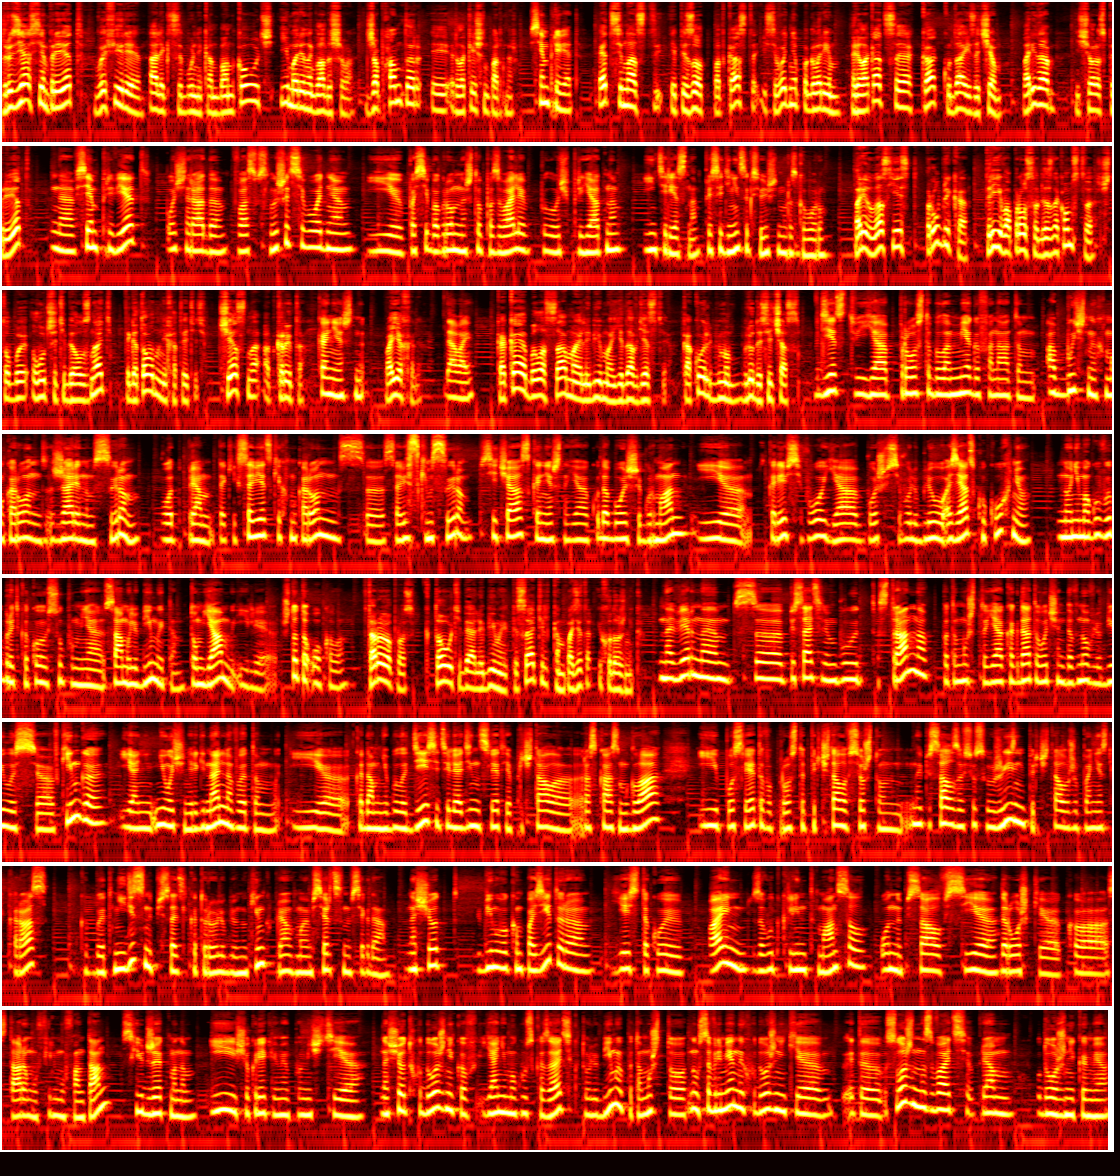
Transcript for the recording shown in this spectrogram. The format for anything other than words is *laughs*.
Друзья, всем привет! В эфире Алекс Цибульник, Анбан Коуч и Марина Гладышева, Job Hunter и Relocation Partner. Всем привет! Это 17 эпизод подкаста, и сегодня поговорим релокация, как, куда и зачем. Марина, еще раз привет! Да, всем привет! Очень рада вас услышать сегодня. И спасибо огромное, что позвали. Было очень приятно и интересно присоединиться к сегодняшнему разговору. Марина, у нас есть рубрика «Три вопроса для знакомства, чтобы лучше тебя узнать». Ты готова на них ответить? Честно, открыто. Конечно. Поехали. Давай. Какая была самая любимая еда в детстве? Какое любимое блюдо сейчас? В детстве я просто была мега фанатом обычных макарон с жареным сыром. Вот прям таких советских макарон с э, советским сыром. Сейчас, конечно, я куда больше гурман, и, э, скорее всего, я больше всего люблю азиатскую кухню, но не могу выбрать, какой суп у меня самый любимый, там, том-ям или что-то около. Второй вопрос. Кто у тебя любимый писатель, композитор и художник? Наверное, с писателем будет странно, потому что я когда-то очень давно влюбилась э, в Кинга. Я не очень оригинальна в этом. И э, когда мне было 10 или 11 лет, я прочитала рассказ «Мгла», и после этого просто перечитала все, что он написал за всю свою жизнь, перечитала уже по несколько раз. Как бы это не единственный писатель, которого люблю, но Кинг прям в моем сердце навсегда. Насчет любимого композитора есть такой парень, зовут Клинт Мансел. Он написал все дорожки к старому фильму «Фонтан» с Хью Джекманом и еще к «Реквиеме по мечте». Насчет художников я не могу сказать, кто любимый, потому что ну, современные художники это сложно назвать прям художниками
